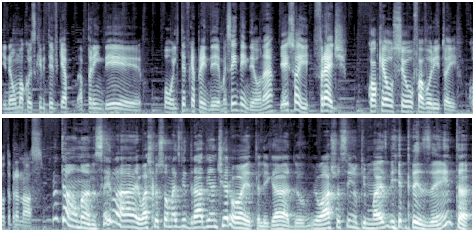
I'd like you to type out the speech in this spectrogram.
E não uma coisa que ele teve que aprender. Bom, ele teve que aprender, mas você entendeu, né? E é isso aí. Fred, qual que é o seu favorito aí? Conta pra nós. Então, mano, sei lá, eu acho que eu sou mais vidrado em anti-herói, tá ligado? Eu acho assim, o que mais me representa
